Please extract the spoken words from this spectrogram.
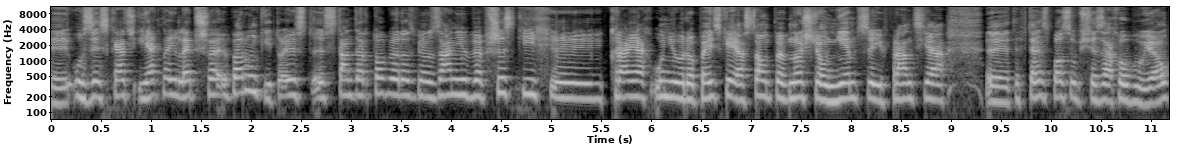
y, uzyskać jak najlepsze warunki. To jest standardowe rozwiązanie we wszystkich y, krajach Unii Europejskiej, a z całą pewnością Niemcy i Francja y, w ten sposób się zachowują,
